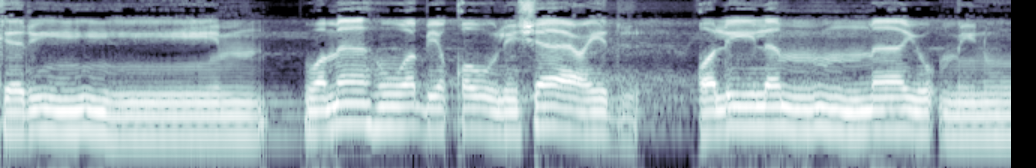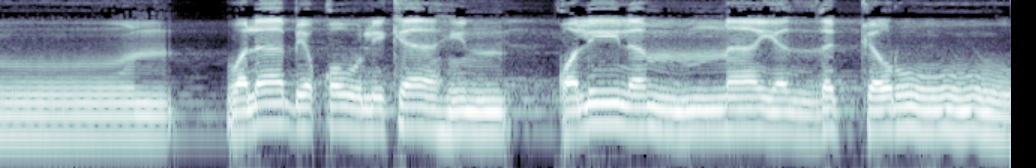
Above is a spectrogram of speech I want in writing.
كريم. وما هو بقول شاعر قليلا ما يؤمنون. ولا بقول كاهن قليلا ما يذكرون.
